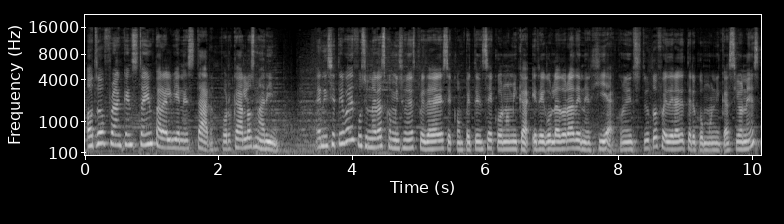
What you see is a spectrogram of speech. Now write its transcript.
Otro Frankenstein para el bienestar, por Carlos Marín. La iniciativa de fusionar las comisiones federales de competencia económica y reguladora de energía con el Instituto Federal de Telecomunicaciones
